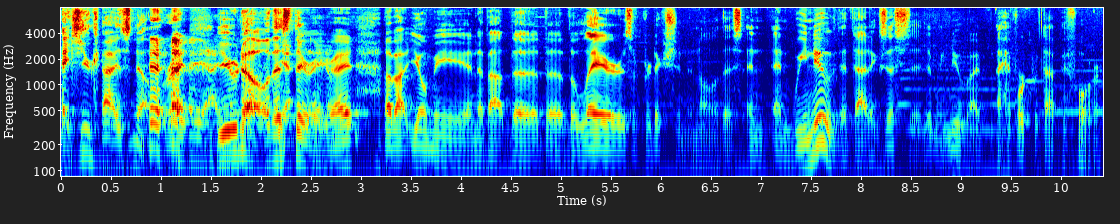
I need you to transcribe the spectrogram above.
Like you guys know right? Yeah, you know this yeah, theory yeah, right? About yomi and about the, the the layers of prediction and all of this. And and we knew that that existed and we knew i, I have worked with that before.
